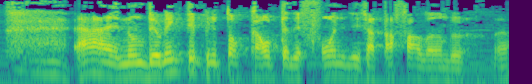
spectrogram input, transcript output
Ai, não deu nem tempo de tocar o telefone, ele já tá falando. Né?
